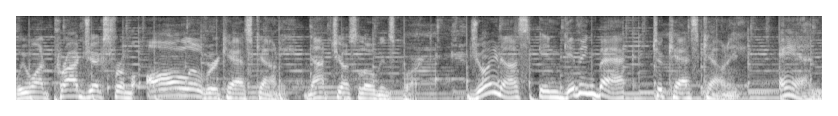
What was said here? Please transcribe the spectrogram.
We want projects from all over Cass County, not just Logansport. Join us in giving back to Cass County and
